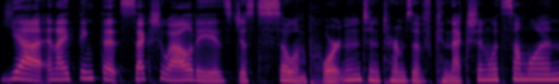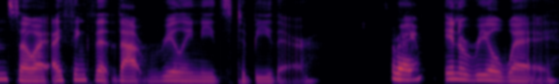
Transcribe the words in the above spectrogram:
Yeah, and I think that sexuality is just so important in terms of connection with someone. So I, I think that that really needs to be there Right. In a real way.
